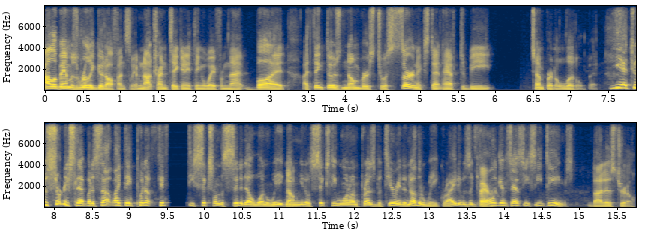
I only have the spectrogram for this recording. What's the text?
Alabama's really good offensively. I'm not trying to take anything away from that, but I think those numbers to a certain extent have to be tempered a little bit. Yeah, to a certain extent, but it's not like they put up 56 on the Citadel one week no. and you know 61 on Presbyterian another week, right? It was like all against SEC teams. That is true.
